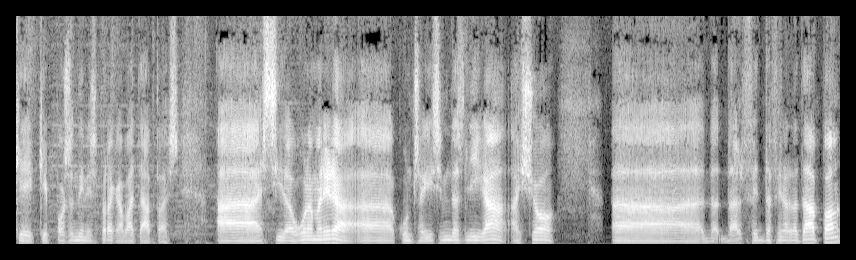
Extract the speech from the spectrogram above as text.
que, que posen diners per acabar etapes. Uh, si d'alguna manera uh, aconseguíssim deslligar això uh, de, del fet de final d'etapa,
